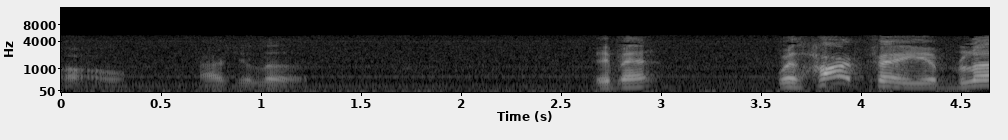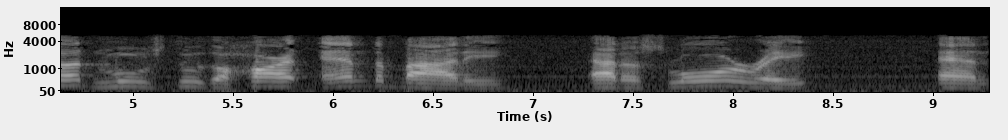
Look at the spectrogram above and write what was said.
Uh-oh. How's your love? Amen? With heart failure, blood moves through the heart and the body at a slower rate, and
